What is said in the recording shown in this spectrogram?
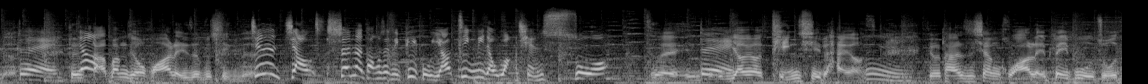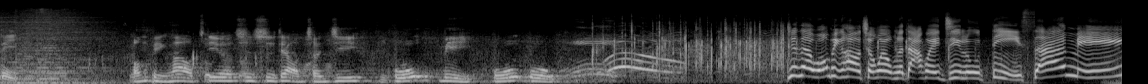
的。对，要打棒球滑垒这不行的。其实脚伸的同时，你屁股也要尽力的往前缩。对对，腰要挺起来哦。嗯，就他是像滑垒，背部着地。王炳浩第二次试跳成绩五米五五。现在王品浩成为我们的大会纪录第三名。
